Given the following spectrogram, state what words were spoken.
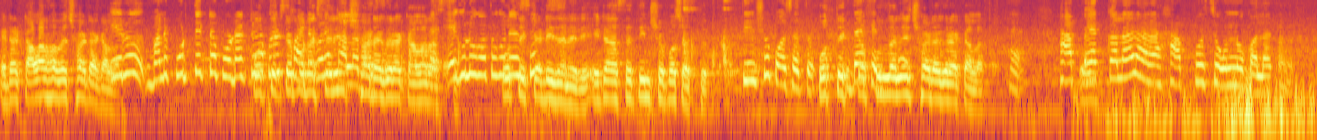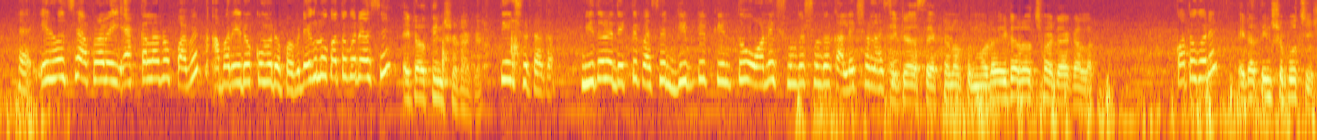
এটার কালার হবে ছয়টা কালার। এরও মানে প্রত্যেকটা প্রোডাক্টের প্রত্যেকটা করে ছয়টা করে কালার আছে। এগুলো কত করে আছে? প্রত্যেকটা ডিজাইনেরই। এটা আছে তিনশো পঁচাত্তর। তিনশো পঁচাত্তর। প্রত্যেকটা দেখেন। ফুলদানির ছয়টা করে কালার। হ্যাঁ। হাফ এক কালার আর হাফ হচ্ছে অন্য কালার। হ্যাঁ এর হচ্ছে আপনারা এই এক কালারও পাবেন আবার এরকমেরও পাবেন। এগুলো কত করে আছে? এটাও তিনশো টাকা। তিনশো টাকা। ভিতরে দেখতে পাচ্ছেন ডিপ ডিপ কিন্তু অনেক সুন্দর সুন্দর কালেকশন আছে। এটা আছে একটা নতুন মডেল এটারও ছয়টা কালার। কত করে? এটা তিনশো পঁচিশ।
